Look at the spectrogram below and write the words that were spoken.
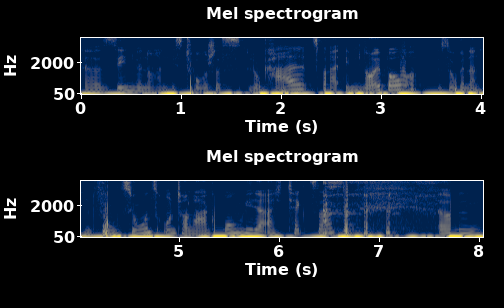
äh, sehen wir noch ein historisches Lokal, zwar im Neubau, sogenannten Funktionsunterlagerung, wie der Architekt sagt. ähm,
